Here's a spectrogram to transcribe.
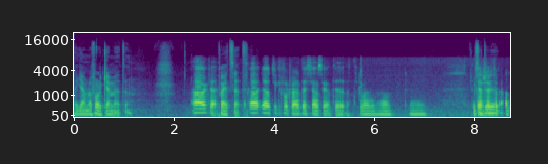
det gamla folkhemmet Ja, okej. på ett sätt. Ja, jag tycker fortfarande att det känns helt givet. Men ja, det, det kanske du- är för alla.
